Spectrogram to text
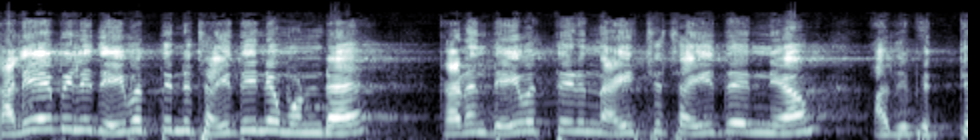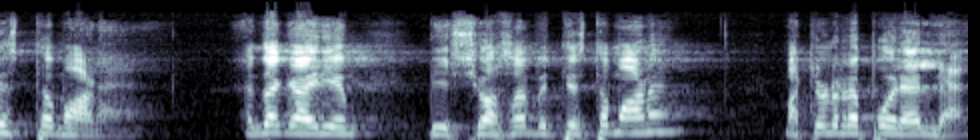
കലേബിൽ ദൈവത്തിന്റെ ചൈതന്യമുണ്ട്. കാരണം ദൈവത്തിന് നയിച്ച ചൈതന്യം അത് വ്യത്യസ്തമാണ്. എന്താ കാര്യം? വിശ്വാസം വ്യത്യസ്തമാണ്. മറ്റുള്ളവരെ പോലെ അല്ല.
